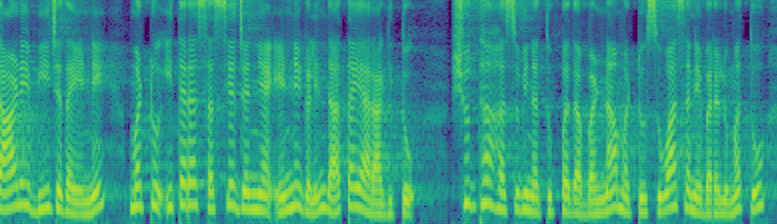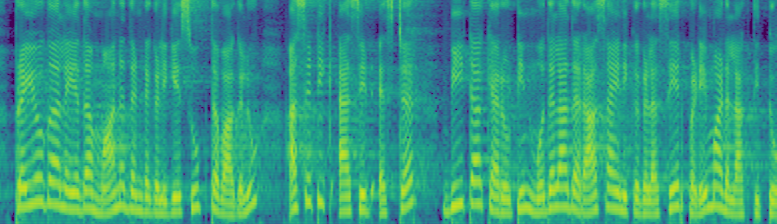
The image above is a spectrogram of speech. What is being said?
ತಾಳೆ ಬೀಜದ ಎಣ್ಣೆ ಮತ್ತು ಇತರ ಸಸ್ಯಜನ್ಯ ಎಣ್ಣೆಗಳಿಂದ ತಯಾರಾಗಿತ್ತು. ಶುದ್ಧ ಹಸುವಿನ ತುಪ್ಪದ ಬಣ್ಣ ಮತ್ತು ಸುವಾಸನೆ ಬರಲು ಮತ್ತು ಪ್ರಯೋಗಾಲಯದ ಮಾನದಂಡಗಳಿಗೆ ಸೂಕ್ತವಾಗಲು acetic acid ester, beta carotene ಮೊದಲಾದ ರಾಸಾಯನಿಕಗಳ ಸೇರ್ಪಡೆ ಮಾಡಲಾಗ್ತಿತ್ತು.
